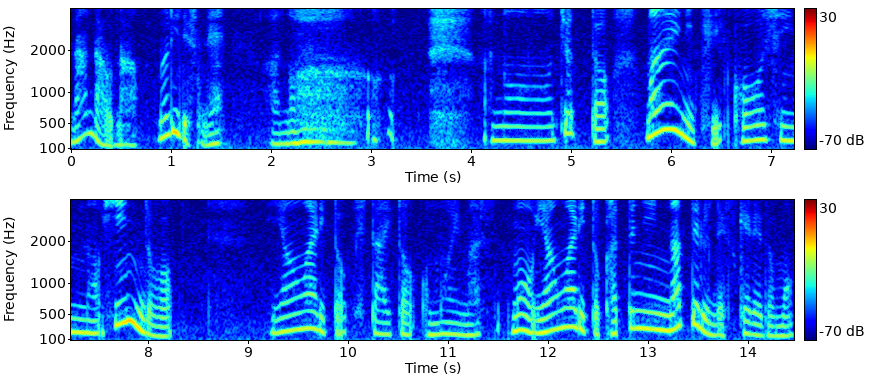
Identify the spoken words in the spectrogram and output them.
うなんだろうな無理ですね。あのー あのー、ちょっと毎日更新の頻度をやんわりとしたいと思います。もうやんわりと勝手になってるんですけれども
